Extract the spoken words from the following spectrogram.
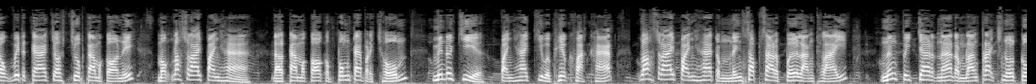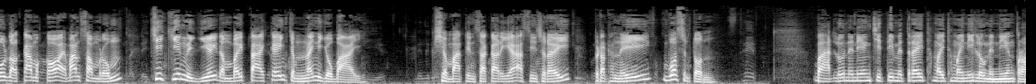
យកវេទិកាចោះជួបកម្មករនេះមកដោះស្រាយបញ្ហាដែលកម្មករកំពុងតែប្រឈមមានដូចជាបញ្ហាជីវភាពខ្វះខាត ដោះស្រាយបញ្ហាតំណែងសពសារពើឡើងថ្លៃនិងពិចារណាដំឡើងប្រាក់ឈ្នួលគោលដល់កម្មករឲ្យបានសមរម្យជាជាងនិយាយដើម្បីតែកេងចំណេញនយោបាយខ្ញុំបាទទីនសាការីយ៉ាអស៊ីសេរី ប្រធានាធិបតី Washington បាទលោកអ្នកនាងជាទីមេត្រីថ្មីថ្មីនេះលោកអ្នកនាងប្រ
